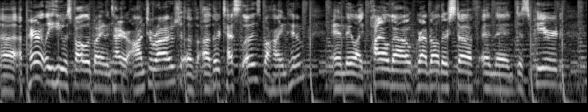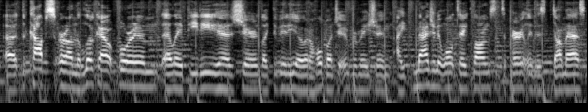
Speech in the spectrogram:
Uh, apparently, he was followed by an entire entourage of other Teslas behind him, and they like piled out, grabbed all their stuff, and then disappeared. Uh, the cops are on the lookout for him. LAPD has shared like the video and a whole bunch of information. I imagine it won't take long since apparently this dumbass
